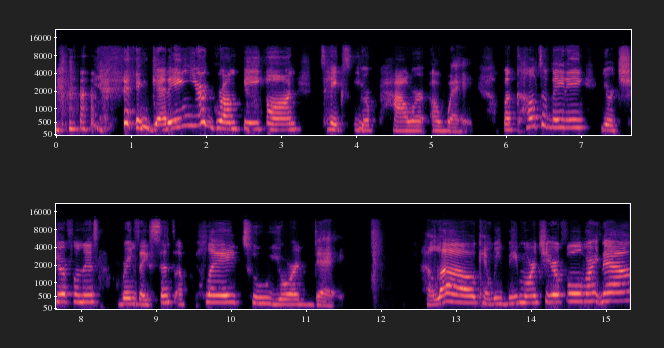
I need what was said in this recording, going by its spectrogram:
and getting your grumpy on takes your power away. But cultivating your cheerfulness brings a sense of play to your day. Hello, can we be more cheerful right now?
